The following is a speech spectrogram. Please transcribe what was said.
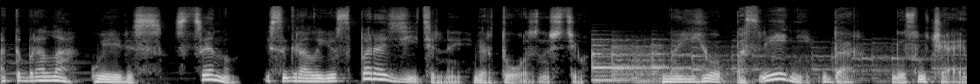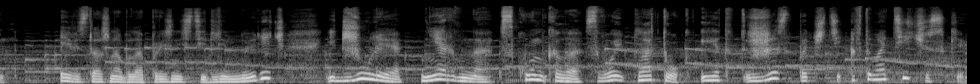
отобрала у Эвис сцену и сыграла ее с поразительной виртуозностью. Но ее последний удар был случайен. Эвис должна была произнести длинную речь, и Джулия нервно скомкала свой платок. И этот жест почти автоматически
